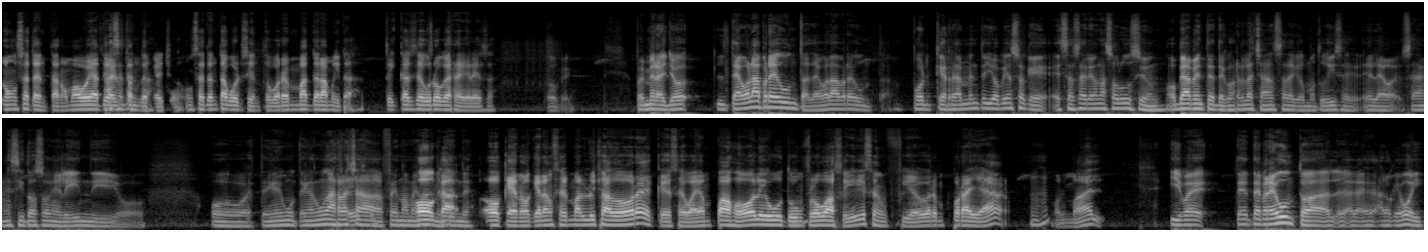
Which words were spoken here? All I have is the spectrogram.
no un 70, no me voy a tirar tan de 70. pecho. Un 70%, por es más de la mitad. Estoy casi seguro que regresa. Ok. Pues mira, yo te hago la pregunta, te hago la pregunta. Porque realmente yo pienso que esa sería una solución. Obviamente te corre la chance de que, como tú dices, ele- sean exitosos en el indie o, o estén tengan una racha fenomenal, O, ¿me ca- entiendes? o que no quieran ser más luchadores, que se vayan para Hollywood, un flow así, se enfiebren por allá. Normal. Y pues te, te pregunto, a, a- a lo que voy,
